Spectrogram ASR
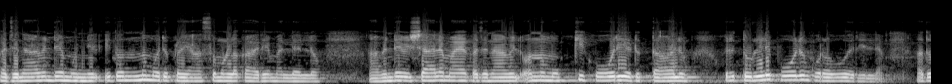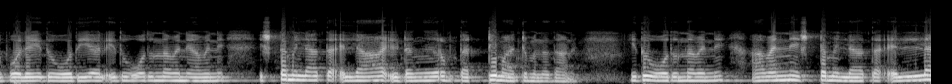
ഖജനാവിന്റെ മുന്നിൽ ഇതൊന്നും ഒരു പ്രയാസമുള്ള കാര്യമല്ലല്ലോ. അവന്റെ വിശാലമായ ഖജനാവിൽ ഒന്ന് മുക്കി കോരിയെടുത്താലും ഒരു തുള്ളി പോലും കുറവ് വരില്ല. അതുപോലെ ഇത് ഓതിയാൽ ഇത് ഓതുന്നവന് അവന് ഇഷ്ടമില്ലാത്ത എല്ലാ ഇടങ്ങേറും തട്ടി മാറ്റുമെന്നതാണ്. ഇത് ഓതുന്നവന് അവന് ഇഷ്ടമില്ലാത്ത എല്ലാ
